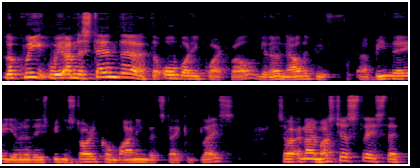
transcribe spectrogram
Look, we we understand the the ore body quite well. You know, now that we've uh, been there, you know, there's been historical mining that's taken place. So, and I must just stress that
